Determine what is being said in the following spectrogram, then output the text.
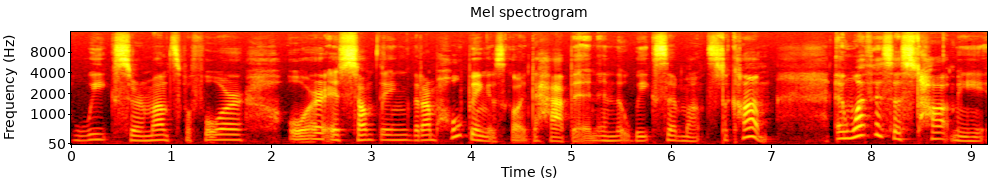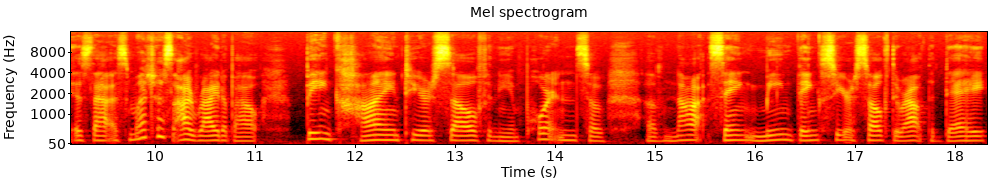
weeks or months before, or it's something that I'm hoping is going to happen in the weeks and months to come. And what this has taught me is that as much as I write about being kind to yourself and the importance of, of not saying mean things to yourself throughout the day,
